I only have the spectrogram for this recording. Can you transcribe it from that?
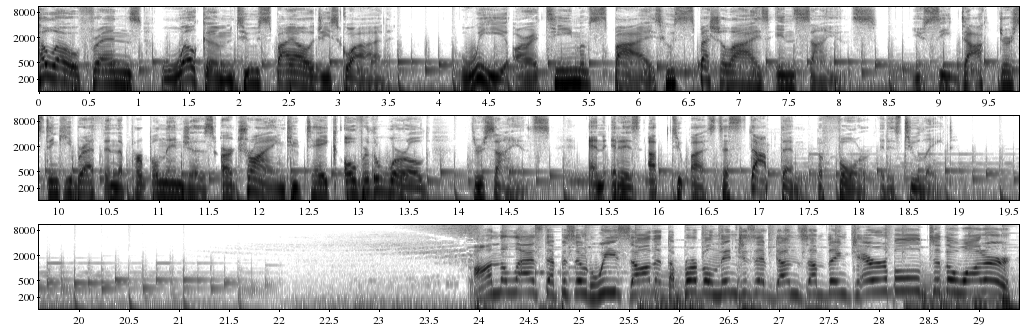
Hello, friends. Welcome to Spyology Squad. We are a team of spies who specialize in science. You see, Dr. Stinky Breath and the Purple Ninjas are trying to take over the world through science, and it is up to us to stop them before it is too late. On the last episode, we saw that the purple ninjas have done something terrible to the water.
